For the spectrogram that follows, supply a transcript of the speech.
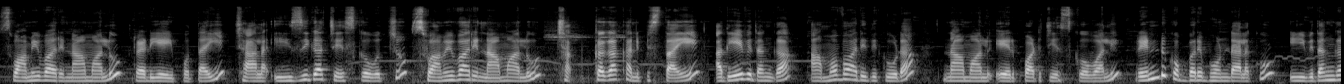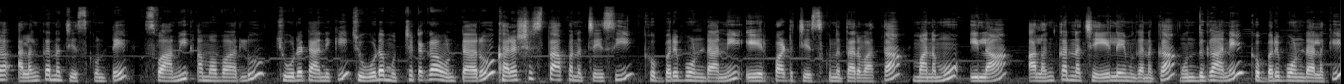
స్వామివారి నామాలు రెడీ అయిపోతాయి. చాలా ఈజీగా చేసుకోవచ్చు. స్వామివారి నామాలు చక్కగా కనిపిస్తాయి. అదేవిధంగా అమ్మవారిది కూడా నామాలు ఏర్పాటు చేసుకోవాలి. రెండు కొబ్బరి బొండాలకు ఈ విధంగా అలంకరణ చేసుకుంటే స్వామి అమ్మవార్లు చూడటానికి చూడముచ్చటగా ఉంటారు. కలశ స్థాపన చేసి కొబ్బరి బొండాన్ని ఏర్పాటు చేసుకున్న తర్వాత మనము ఇలా అలంకరణ చేయలేము గనక ముందుగానే కొబ్బరి బోండాలకి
